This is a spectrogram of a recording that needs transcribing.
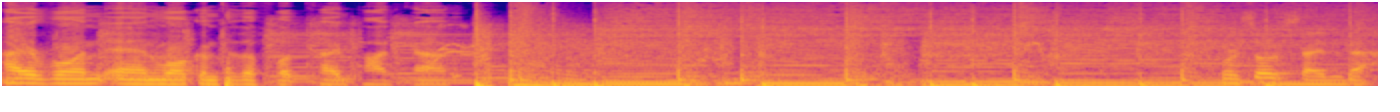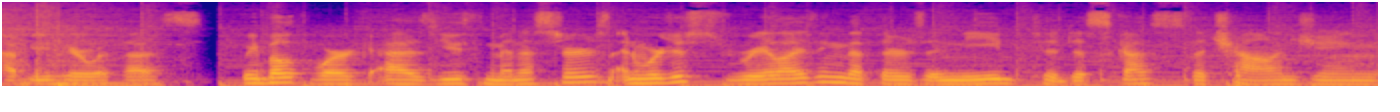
Hi, everyone, and welcome to the Flipside Podcast. We're so excited to have you here with us. We both work as youth ministers, and we're just realizing that there's a need to discuss the challenging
